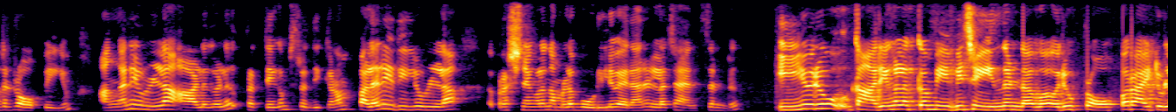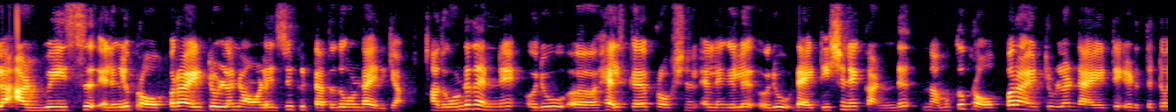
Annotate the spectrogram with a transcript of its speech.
അത് ഡ്രോപ്പ് ചെയ്യും. അങ്ങനെയുള്ള ആളുകൾ പ്രത്യേകം ശ്രദ്ധിക്കണം. പല രീതിയിലുള്ള പ്രശ്നങ്ങൾ നമ്മളെ ബോഡിയിൽ വരാനുള്ള ചാൻസ് ഉണ്ട്. ഈ ഒരു കാര്യങ്ങളൊക്കെ മേ ബി ചെയ്യുന്നുണ്ടാവുക ഒരു പ്രോപ്പർ ആയിട്ടുള്ള അഡ്വൈസ് അല്ലെങ്കിൽ പ്രോപ്പർ ആയിട്ടുള്ള നോളജ് കിട്ടാത്തത് കൊണ്ടായിരിക്കാം. അതുകൊണ്ട് തന്നെ ഒരു ഹെൽത്ത് കെയർ പ്രൊഫഷണൽ അല്ലെങ്കിൽ ഒരു ഡയറ്റീഷ്യനെ കണ്ട് നമുക്ക് പ്രോപ്പർ ആയിട്ടുള്ള ഡയറ്റ് എടുത്തിട്ട്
